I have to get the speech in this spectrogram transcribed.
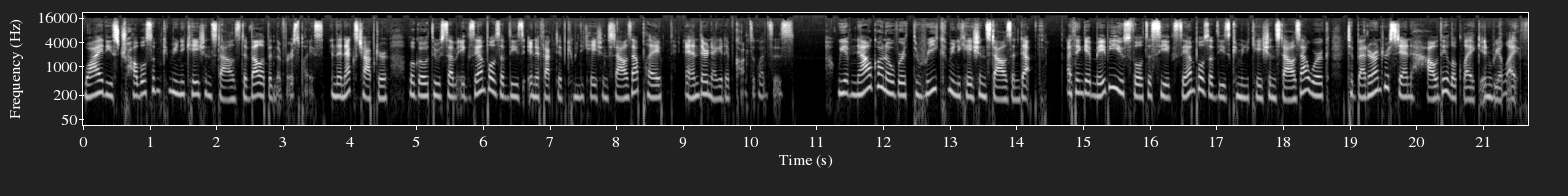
why these troublesome communication styles develop in the first place. In the next chapter, we'll go through some examples of these ineffective communication styles at play and their negative consequences. We have now gone over three communication styles in depth. I think it may be useful to see examples of these communication styles at work to better understand how they look like in real life.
